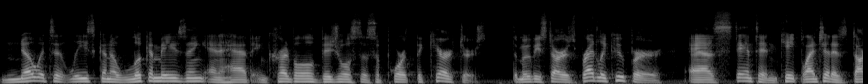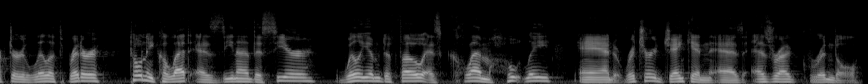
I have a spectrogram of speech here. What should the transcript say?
know it's at least going to look amazing and have incredible visuals to support the characters. The movie stars Bradley Cooper as Stanton, Cate Blanchett as Dr. Lilith Ritter, Toni Collette as Zeena the Seer, Willem Dafoe as Clem Hotley, and Richard Jenkin as Ezra Grindle.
